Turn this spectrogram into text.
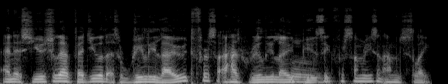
and it's usually a video that's really loud for it has really loud mm. music for some reason. I'm just like,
